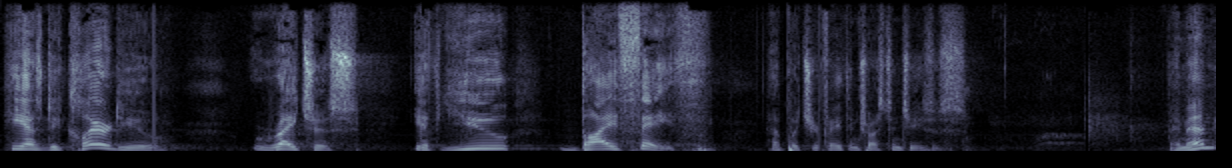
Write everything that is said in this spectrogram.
He has declared you righteous if you, by faith, have put your faith and trust in Jesus. Amen?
